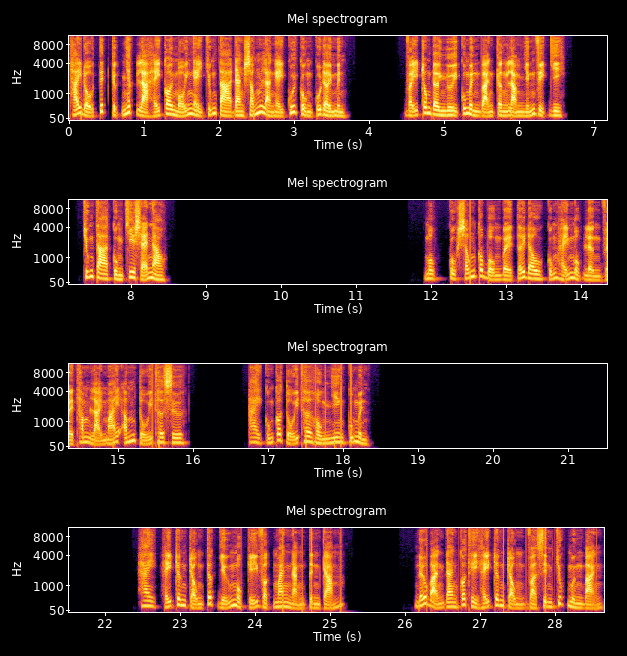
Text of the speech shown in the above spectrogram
thái độ tích cực nhất là hãy coi mỗi ngày chúng ta đang sống là ngày cuối cùng của đời mình. Vậy trong đời người của mình bạn cần làm những việc gì? Chúng ta cùng chia sẻ nào. Một, cuộc sống có bộn bề tới đâu cũng hãy một lần về thăm lại mái ấm tuổi thơ xưa. Ai cũng có tuổi thơ hồn nhiên của mình. Hai, hãy trân trọng cất giữ một kỷ vật mang nặng tình cảm. Nếu bạn đang có thì hãy trân trọng và xin chúc mừng bạn.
